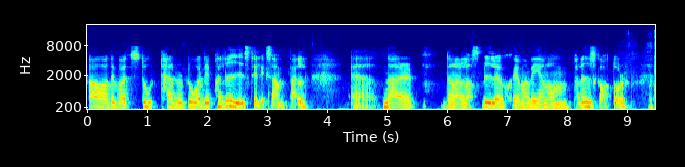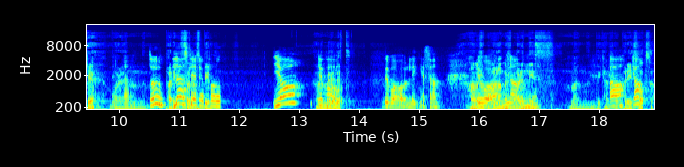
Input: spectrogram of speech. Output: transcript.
ja, det var ett stort terrordåd i Paris till exempel. Eh, när den här lastbilen skenade genom Paris gator. Okej, var det en Då Paris läste det på... Ja, det var, möjligt? det var länge sedan. Annars, det var, var annars var det Nice. Men det kanske Ja, var Paris ja. också.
